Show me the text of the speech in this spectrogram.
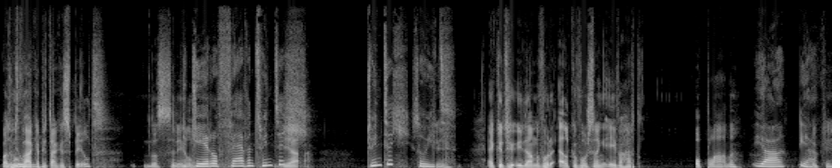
Want hoe doen. vaak heb je het dan gespeeld? Dat is de een regel. keer of 25, Ja. 20, zoiets. En kunt je u dan voor elke voorstelling even hard opladen? Ja, ja. Oké.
